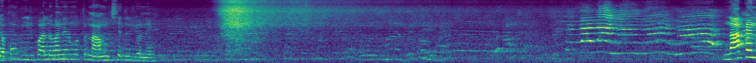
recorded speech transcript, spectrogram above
যখন বীর পালোয়ানের মতো নামছে দুজনে। না কেন?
